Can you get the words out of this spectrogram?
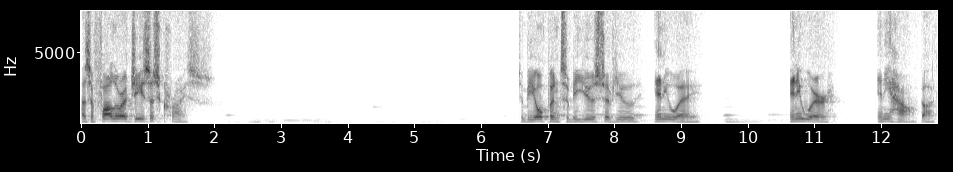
as a follower of Jesus Christ. To be open to be used of you anyway, anywhere, anyhow, God.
